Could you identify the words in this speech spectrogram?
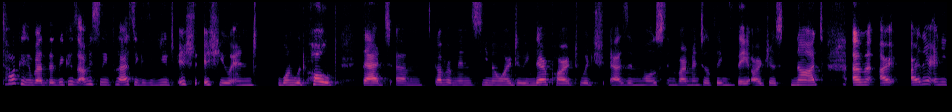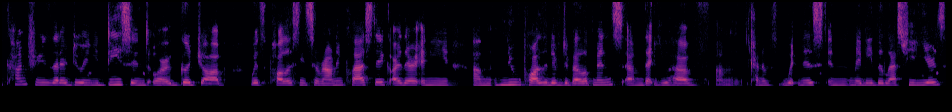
talking about that because obviously plastic is a huge is- issue, and one would hope that um, governments, you know, are doing their part, which, as in most environmental things, they are just not. Um, are are there any countries that are doing a decent or a good job with policies surrounding plastic? Are there any um, new positive developments um, that you have um, kind of witnessed in maybe the last few years?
